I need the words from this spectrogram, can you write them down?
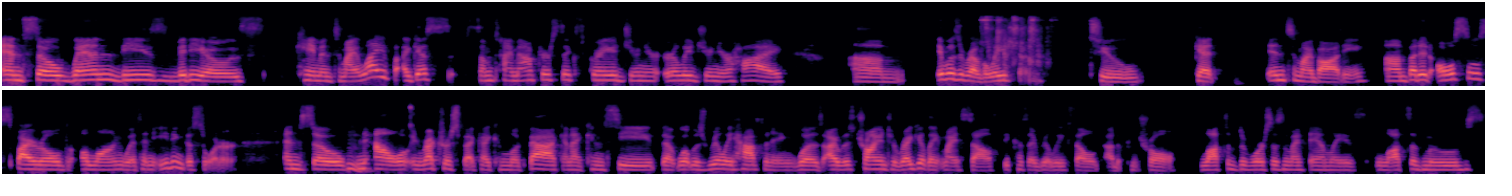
And so when these videos came into my life, I guess sometime after sixth grade, junior, early junior high, um, it was a revelation to get into my body. Um, but it also spiraled along with an eating disorder. And so Hmm. now, in retrospect, I can look back and I can see that what was really happening was I was trying to regulate myself because I really felt out of control. Lots of divorces in my families, lots of moves,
